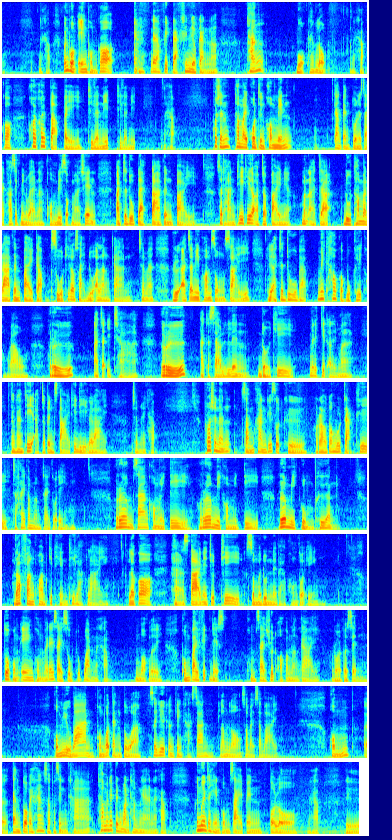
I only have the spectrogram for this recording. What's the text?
นะครับเพราะฉะนั้นผมเองผมก็ได้รับฟีดแบ็กเช่นเดียวกันเนาะทั้งบวกทั้งลบนะครับ ก็ค่อยๆ ปรับไปทีละนิดทีละนิดนะครับ เพราะฉะนั้นทำไมคนถึงคอมเมนต์การแต่งตัวในสไตล์คลาสสิกเมนแวนนะ ผมรีสออกมาเช่น อาจจะดูแปลกตาเกินไป สถานที่ที่เราอาจจะไปเนี่ย มันอาจจะดูธรรมดาเกินไปกับสูตรที่เราใส่ดูอลังการใช่ไหมหรืออาจจะมีความสงสัย หรืออาจจะดูแบบไม่เข้ากับบุคลิกของเรา หรืออาจจะอิจฉา หรืออาจจะแซวเล่นๆ โดยที่ไม่ได้คิดอะไรมาก ทั้งๆที่อาจจะเป็นสไตล์ที่ดีก็ได้ ใช่ไหมครับ เพราะฉะนั้นสำคัญที่สุดคือเราต้องรู้จักที่จะให้กำลังใจตัวเอง เริ่มสร้างคอมมูนิตี้ เริ่มมีคอมมูนิตี้ เริ่มมีกลุ่มเพื่อน รับฟังความคิดเห็นที่หลากหลาย แล้วก็ หาสไตล์ในจุดที่สมดุลในแบบของตัวเอง ตัวผมเองผมไม่ได้ใส่สูททุกวันนะครับ ผมบอกเลย ผมไปฟิตเนส ผมใส่ชุดออกกำลังกาย 100%ผมอยู่บ้าน ผมก็แต่งตัวเสื้อยืดกางเกงขาสั้นลำลองสบายๆ ผมแต่งตัวไปห้างสรรพสินค้า ถ้าไม่ได้เป็นวันทำงานนะครับ เพื่อนๆจะเห็นผมใส่เป็นโปโลนะครับ หรือ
